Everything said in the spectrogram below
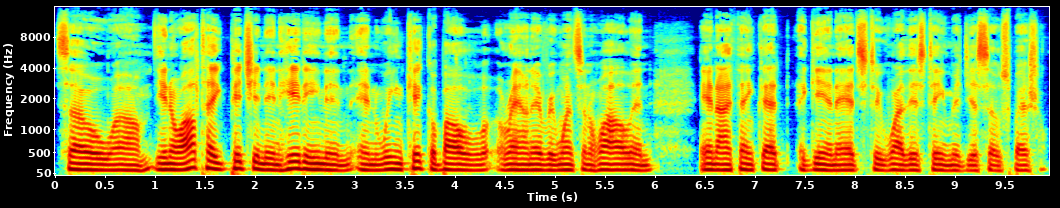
So um, you know, I'll take pitching and hitting, and and we can kick a ball around every once in a while, and and I think that again adds to why this team is just so special.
